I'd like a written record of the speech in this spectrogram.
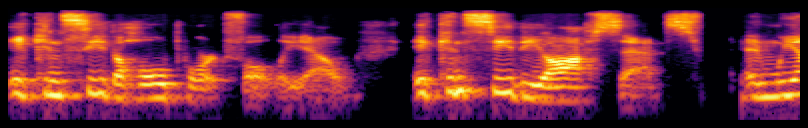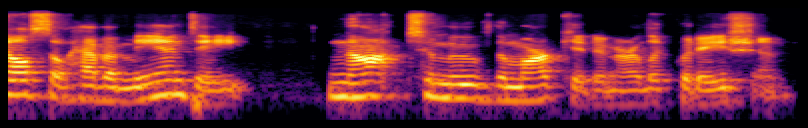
it can see the whole portfolio, it can see the offsets. And we also have a mandate not to move the market in our liquidation.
